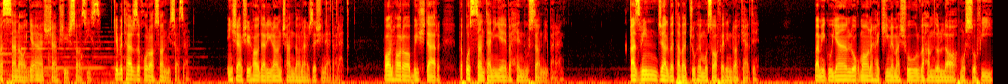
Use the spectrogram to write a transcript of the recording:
و صنایعش شمشیر سازی است که به طرز خراسان می سازند. این شمشیرها در ایران چندان ارزشی ندارد و آنها را بیشتر به قسطنطنیه و هندوستان می‌برند. قزوین جلب توجه مسافرین را کرده و می‌گویند لغمان حکیم مشهور و حمدالله مصطفی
